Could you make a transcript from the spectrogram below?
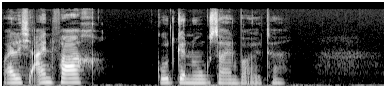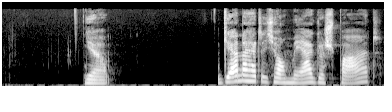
weil ich einfach gut genug sein wollte. Ja, Gerne hätte ich auch mehr gespart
